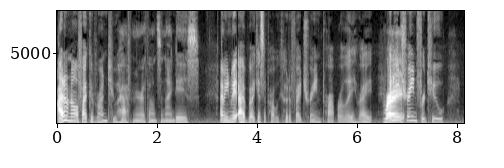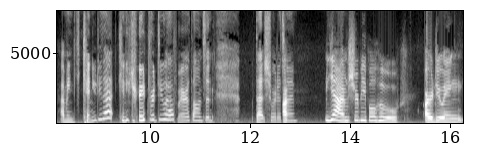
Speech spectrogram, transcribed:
I don't know if I could run two half marathons in nine days. I mean, I I guess I probably could if I trained properly, right? Right. How do you train for two? I mean, can you do that? Can you train for two half marathons in that short a I- time? Yeah, I'm sure people who are doing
